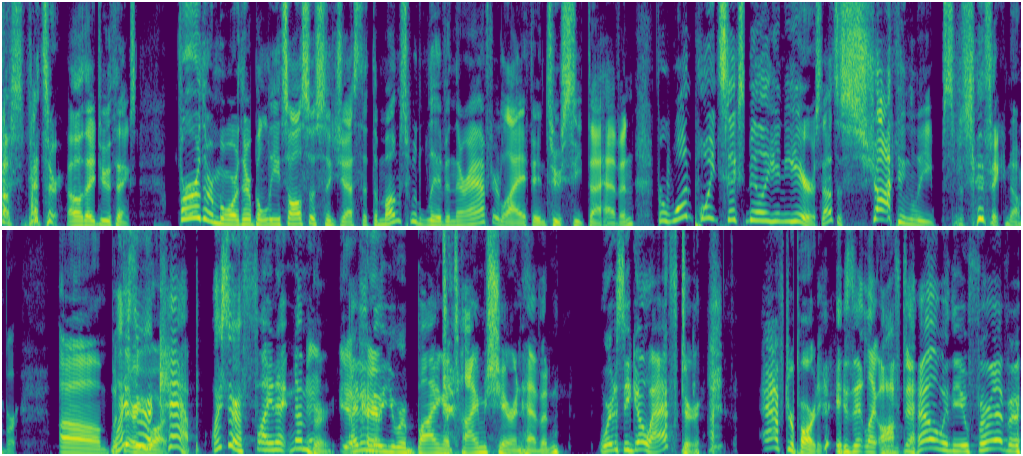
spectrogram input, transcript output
Oh, Spencer. Oh, they do things. Furthermore, their beliefs also suggest that the monks would live in their afterlife into Sita heaven for 1.6 million years. Now, that's a shockingly specific number. Um, but Why there is there a are. cap? Why is there a finite number? yeah, I didn't know you were buying a timeshare in heaven. Where does he go after? After party. Is it like off to hell with you forever?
